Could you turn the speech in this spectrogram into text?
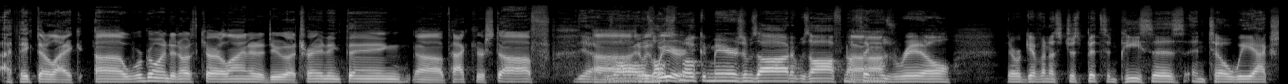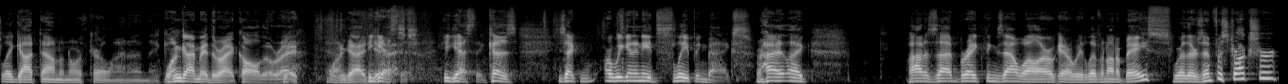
I think they're like, uh, we're going to North Carolina to do a training thing, uh, pack your stuff. Yeah, it was Uh, all, and it was all weird. smoke and mirrors. It was odd. It was off. Nothing Uh-huh. was real. They were giving us just bits and pieces until we actually got down to North Carolina, and they could, One guy made the right call though, right? One guy he guessed. guessed it. He guessed it because he's like, "Are we going to need sleeping bags? Right? Like, how does that break things down? Well, okay, are we living on a base where there's infrastructure,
